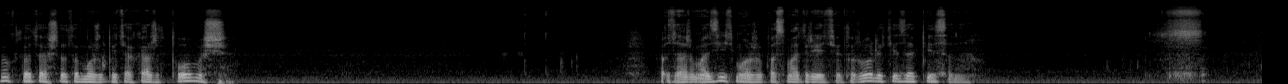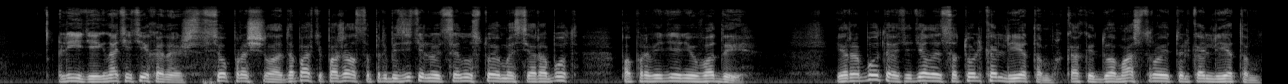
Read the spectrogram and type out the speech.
Ну, кто-то что-то, может быть, окажет помощь. Позармазить можно посмотреть, это ролики записаны. Лидия, Игнатий Тихонович, все прочла. Добавьте, пожалуйста, приблизительную цену стоимости работ по проведению воды. И работа эти делается только летом, как и дома строят только летом.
